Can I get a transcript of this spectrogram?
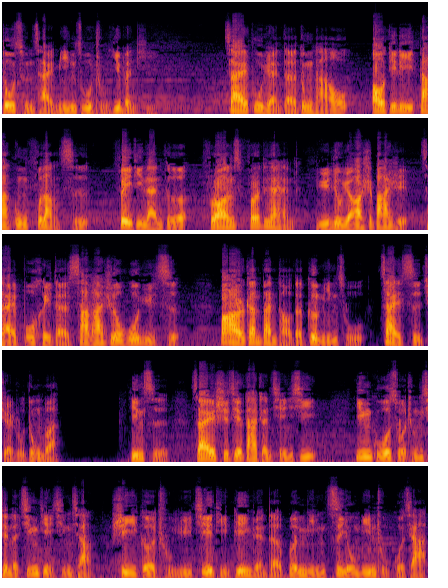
都存在民族主义问题。在不远的东南欧，奥地利大公弗朗茨。费迪南德 （Franz Ferdinand） 于六月二十八日在波黑的萨拉热窝遇刺，巴尔干半岛的各民族再次卷入动乱。因此，在世界大战前夕，英国所呈现的经典形象是一个处于解体边缘的文明、自由、民主国家，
